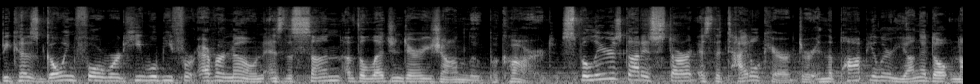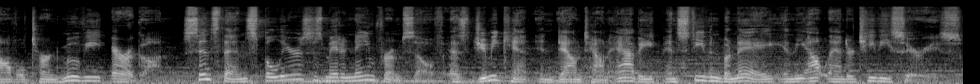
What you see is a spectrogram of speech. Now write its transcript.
Because going forward, he will be forever known as the son of the legendary Jean Luc Picard. Speleers got his start as the title character in the popular young adult novel turned movie Eragon. Since then, Speleers has made a name for himself as Jimmy Kent in Downton Abbey and Stephen Bonnet in the Outlander TV series.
